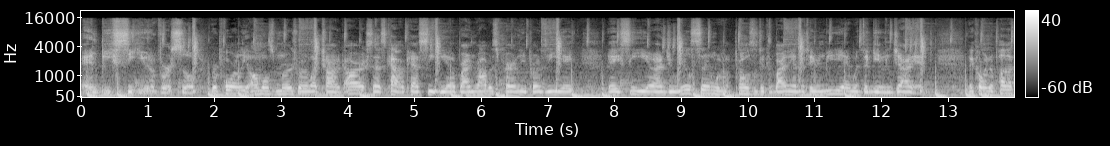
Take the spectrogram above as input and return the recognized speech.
NBC Universal reportedly almost merged with Electronic Arts as Comcast CEO Brian Roberts apparently approached EA a CEO Andrew Wilson with a proposal to combine the entertainment media with the gaming giant. According to Puck,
